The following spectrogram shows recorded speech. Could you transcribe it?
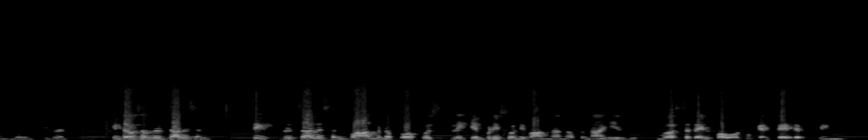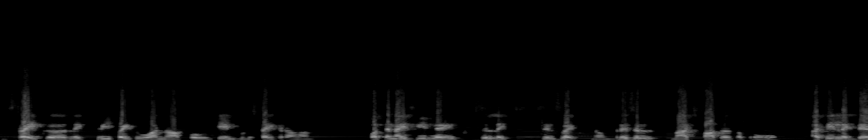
இன்னும் இது. In terms of Richarlison Richarlison வாங்கின பர்பஸ் லைக் எப்படி சொல்லி வாங்கினாங்க அப்படின்னா he is power who can play left striker like three five two one அப்போ கேன் கூட ஸ்ட்ரைக்கர் ஆனாங்க but then I feel like like since like நான் பிரேசில் மேட்ச் பார்த்ததுக்கு அப்புறம் I feel like they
